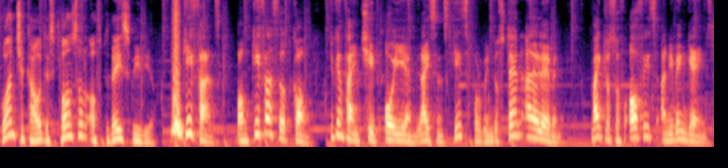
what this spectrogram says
go and check out the sponsor of today's video. Keysfan. On keysfan.com, you can find cheap OEM license keys for Windows 10 and 11, Microsoft Office and even games.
